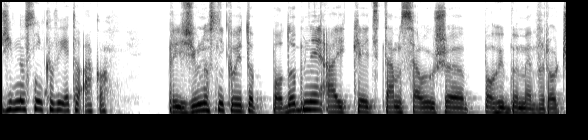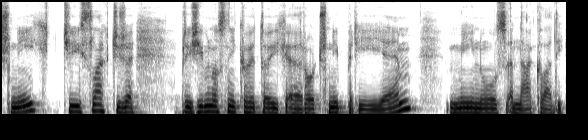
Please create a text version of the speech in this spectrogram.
živnostníkovi je to ako? Pri živnostníkov je to podobne, aj keď tam sa už e, pohybujeme v ročných číslach, čiže pri živnostníkoch je to ich e, ročný príjem minus náklady.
